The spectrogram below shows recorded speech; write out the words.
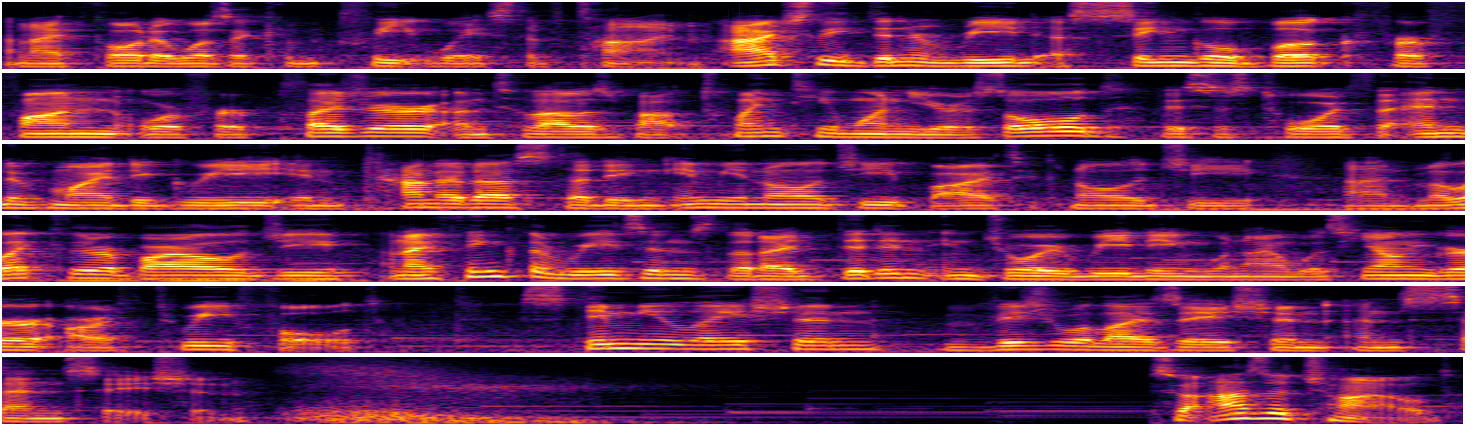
and I thought it was a complete waste of time. I actually didn't read a single book for fun or for pleasure until I was about 21 years old. This is towards the end of my degree in Canada studying immunology, biotechnology, biology and molecular biology, and I think the reasons that I didn't enjoy reading when I was younger are threefold. Stimulation, visualization, and sensation. So as a child,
